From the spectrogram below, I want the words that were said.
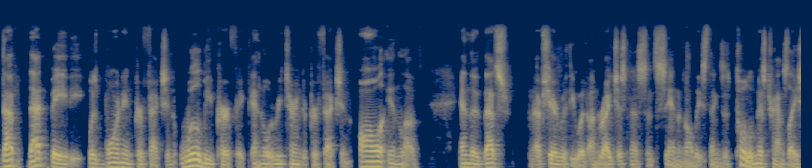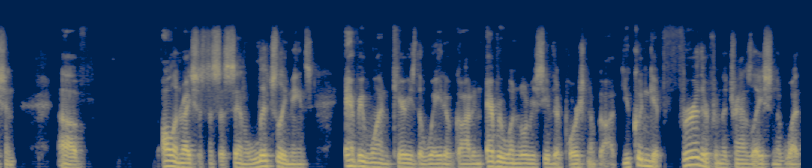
That that baby was born in perfection, will be perfect, and will return to perfection, all in love. And the, that's I've shared with you what unrighteousness and sin and all these things is total mistranslation of all unrighteousness of sin literally means everyone carries the weight of God and everyone will receive their portion of God. You couldn't get further from the translation of what,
